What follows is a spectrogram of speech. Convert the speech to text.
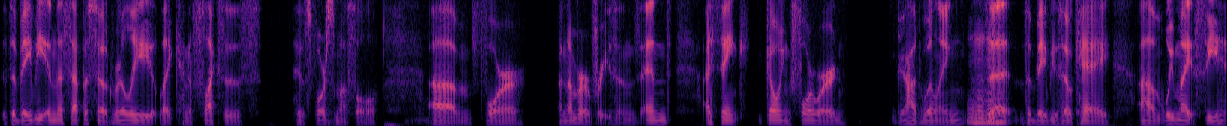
the baby in this episode really like kind of flexes his force muscle um, for a number of reasons, and I think going forward, God willing, Mhm. that the baby's okay. Um, we might see,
